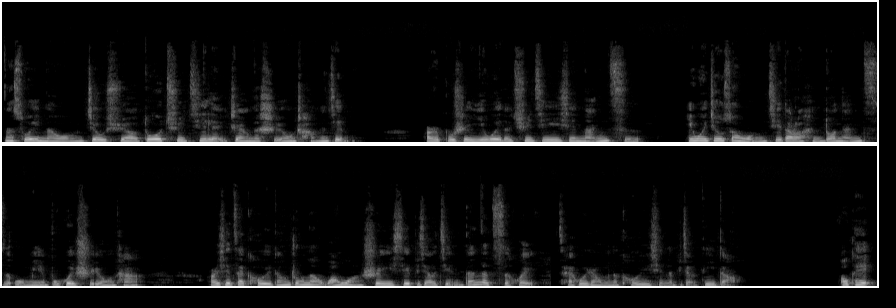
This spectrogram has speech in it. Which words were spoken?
那所以呢，我们就需要多去积累这样的使用场景，而不是一味的去记一些难词，因为就算我们记到了很多难词，我们也不会使用它。而且在口语当中呢，往往是一些比较简单的词汇，才会让我们的口语显得比较地道。OK，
